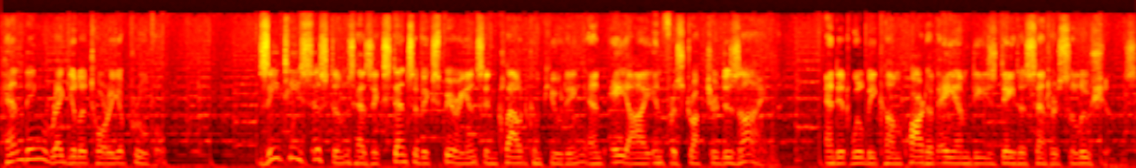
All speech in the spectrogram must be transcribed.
pending regulatory approval. ZT Systems has extensive experience in cloud computing and AI infrastructure design, and it will become part of AMD's data center solutions.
